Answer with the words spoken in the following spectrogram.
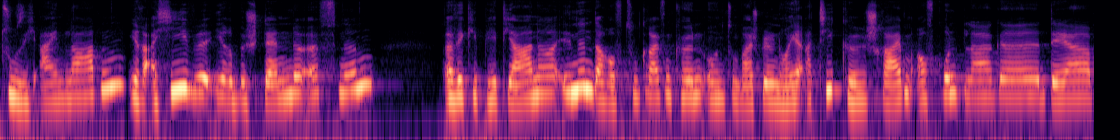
zu sich einladen, ihre Archive, ihre Bestände öffnen, äh, WikipedianerInnen darauf zugreifen können und zum Beispiel neue Artikel schreiben auf Grundlage der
